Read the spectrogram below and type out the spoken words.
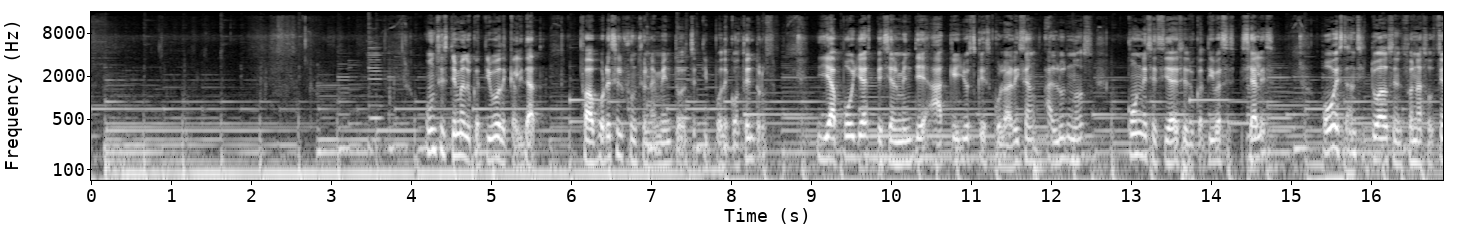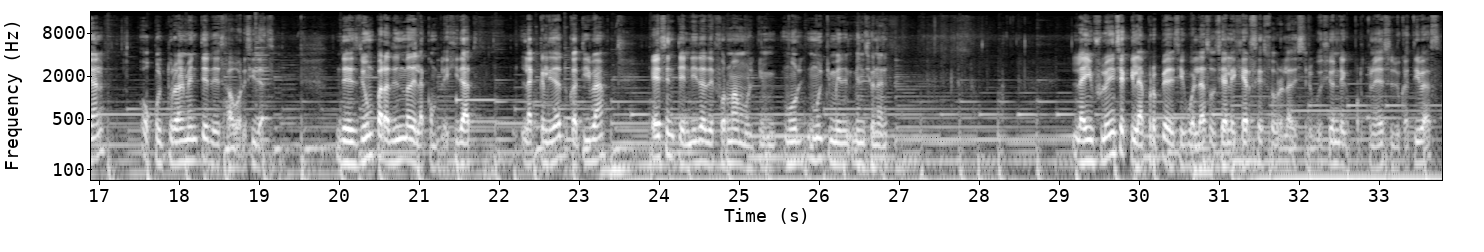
Un sistema educativo de calidad favorece el funcionamiento de este tipo de concentros y apoya especialmente a aquellos que escolarizan alumnos con necesidades educativas especiales o están situados en zona social o culturalmente desfavorecidas. Desde un paradigma de la complejidad, la calidad educativa es entendida de forma multidimensional. La influencia que la propia desigualdad social ejerce sobre la distribución de oportunidades educativas,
